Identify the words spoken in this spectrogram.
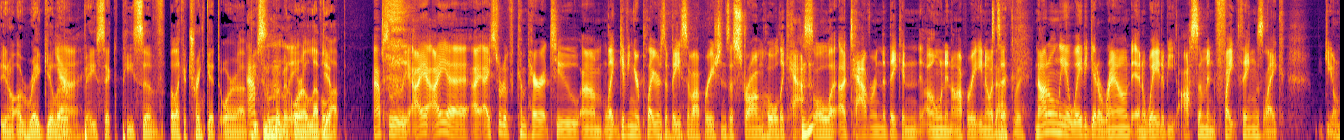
you know a regular Yeah. basic piece of like a trinket or a piece of equipment or a level Yep. up. Absolutely. I I, uh, I I sort of compare it to um, like giving your players a base of operations, a stronghold, a castle, a, a tavern that they can own and operate. You know, it's Exactly. a, not only a way to get around and a way to be awesome and fight things like you know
